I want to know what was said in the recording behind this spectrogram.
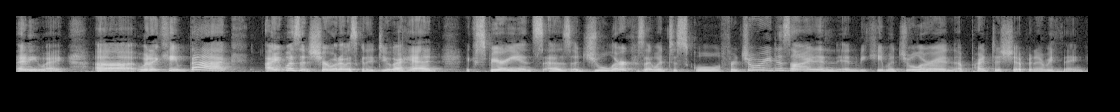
Anyway, uh, when I came back, I wasn't sure what I was going to do. I had experience as a jeweler because I went to school for jewelry design and, and became a jeweler and apprenticeship and everything.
